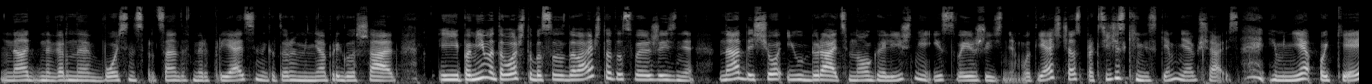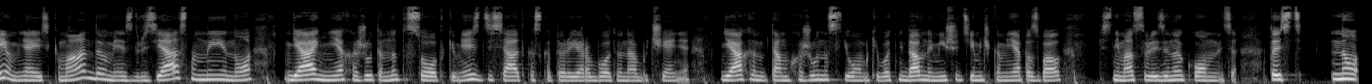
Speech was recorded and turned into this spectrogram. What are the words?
на, наверное, 80% мероприятий, на которые меня приглашают. И помимо того, чтобы создавать что-то в своей жизни, надо еще и убирать многое лишнее из своей жизни. Вот я сейчас практически ни с кем не общаюсь. И мне окей, у меня есть команда, у меня есть друзья основные, но я не хожу там на тусовки. У меня есть десятка, с которой я работаю на обучение. Я там, там хожу на съемки. Вот недавно Миша Тимочка меня позвал сниматься в ледяной комнате. То есть но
